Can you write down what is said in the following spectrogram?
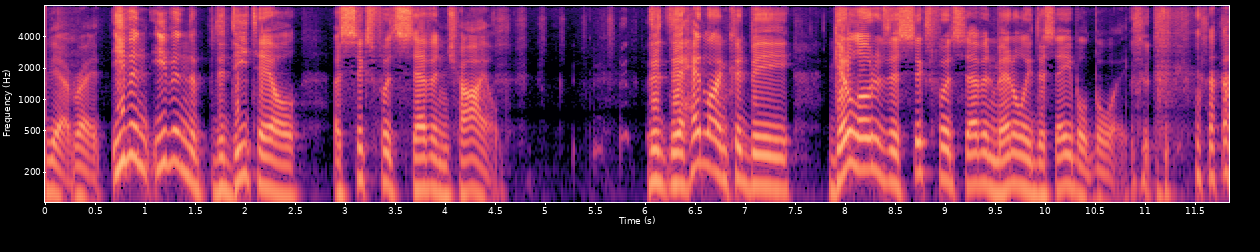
yeah, right. Even even the the detail a six foot seven child. The the headline could be get a load of this six foot seven mentally disabled boy. and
